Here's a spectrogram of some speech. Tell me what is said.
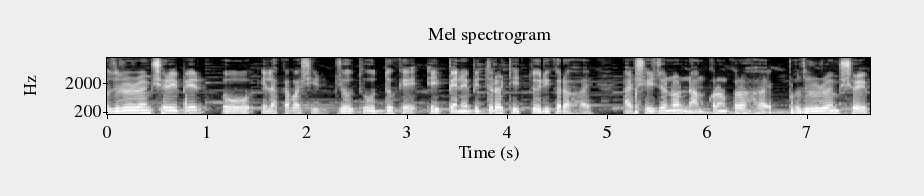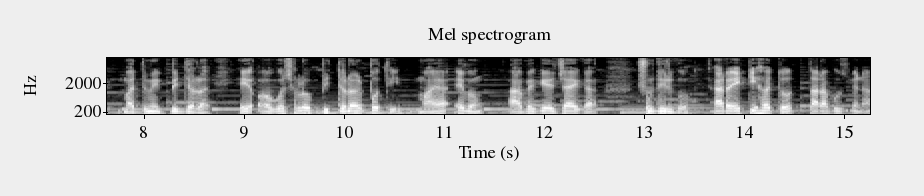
ফজলুর রহিম শরীফের ও এলাকাবাসীর যৌথ উদ্যোগে এই প্যানেল বিদ্যালয়টি তৈরি করা হয় আর সেই জন্য নামকরণ করা হয় ফজলুর রহিম শরীফ মাধ্যমিক বিদ্যালয়। এই অগোছালো বিদ্যালয়ের প্রতি মায়া এবং আবেগের জায়গা সুদীর্ঘ। আর এটি হয়তো তারা বুঝবে না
